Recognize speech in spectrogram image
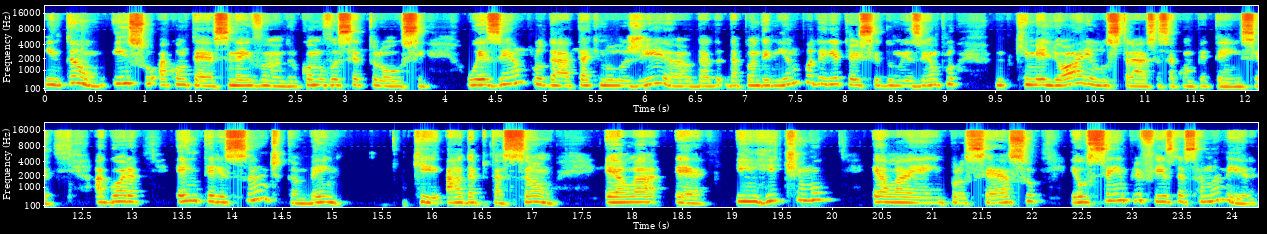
Então, isso acontece, né, Ivandro? Como você trouxe, o exemplo da tecnologia, da, da pandemia, não poderia ter sido um exemplo que melhor ilustrasse essa competência. Agora, é interessante também que a adaptação ela é em ritmo, ela é em processo. Eu sempre fiz dessa maneira,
